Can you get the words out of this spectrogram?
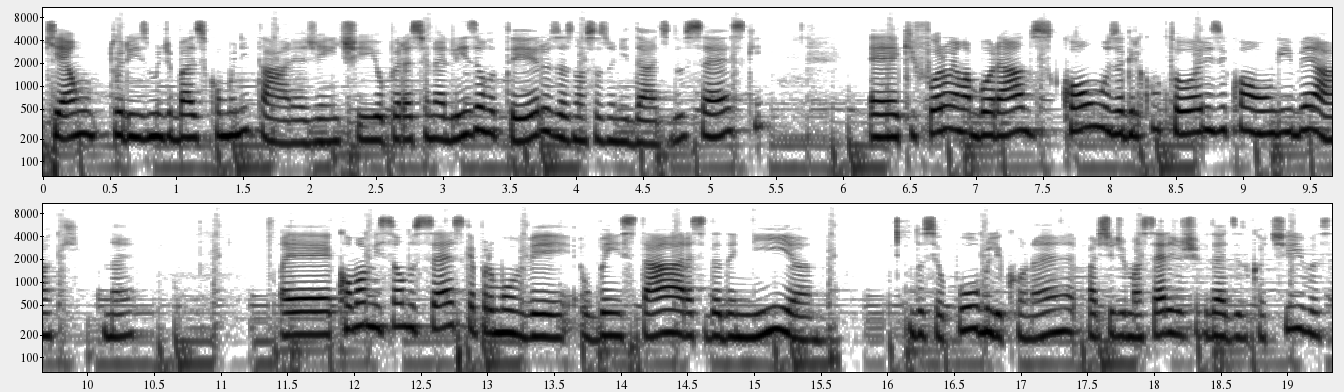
que é um turismo de base comunitária. A gente operacionaliza roteiros, as nossas unidades do SESC, é, que foram elaborados com os agricultores e com a ONG IBEAC, né? É, como a missão do SESC é promover o bem-estar, a cidadania do seu público, né, a partir de uma série de atividades educativas,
